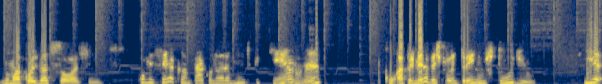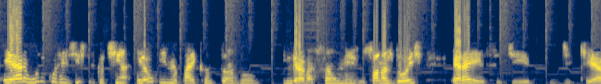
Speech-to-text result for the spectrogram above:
numa coisa só, assim. Comecei a cantar quando eu era muito pequeno, né? A primeira vez que eu entrei no estúdio, e era o único registro que eu tinha, eu e meu pai cantando em gravação mesmo, só nós dois, era esse, de, de que é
